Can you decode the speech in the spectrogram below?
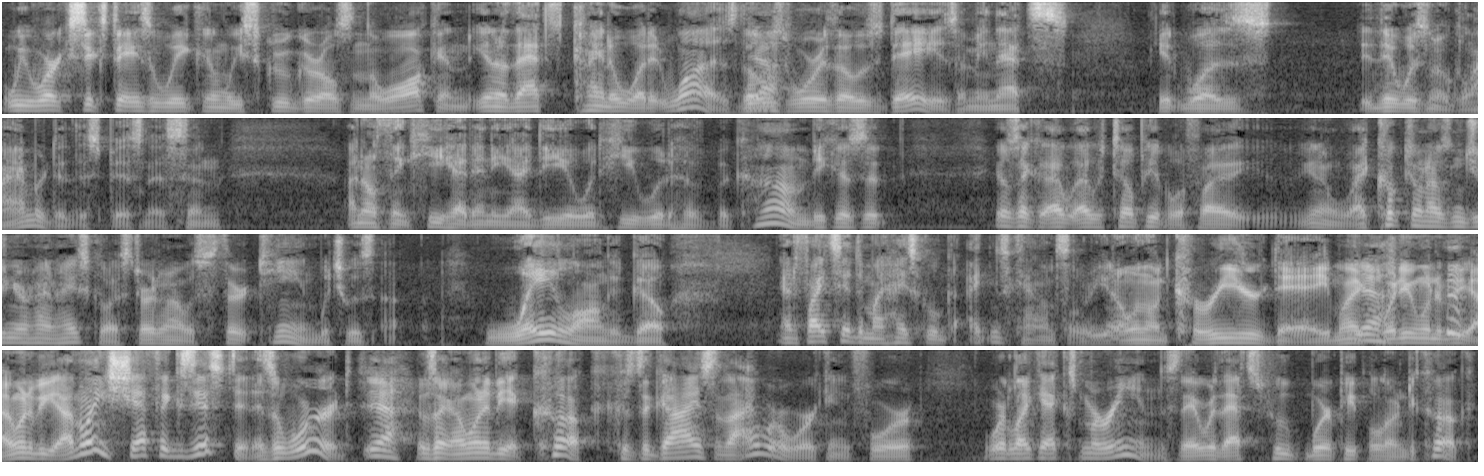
we work six days a week and we screw girls in the walk-in. You know, that's kind of what it was. Those Yeah. were those days. I mean, that's it was. There was no glamour to this business, and I don't think he had any idea what he would have become because it. It was like I, I would tell people if I, you know, I cooked when I was in junior high and high school. I started when I was 13, which was uh, way long ago. And if I'd said to my high school guidance counselor, you know, on career day, Mike, Yeah. what do you want to be? I want to be. I don't think chef existed as a word. Yeah. it was like I want to be a cook because the guys that I were working for were like ex-marines. They were that's who where people learn to cook.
